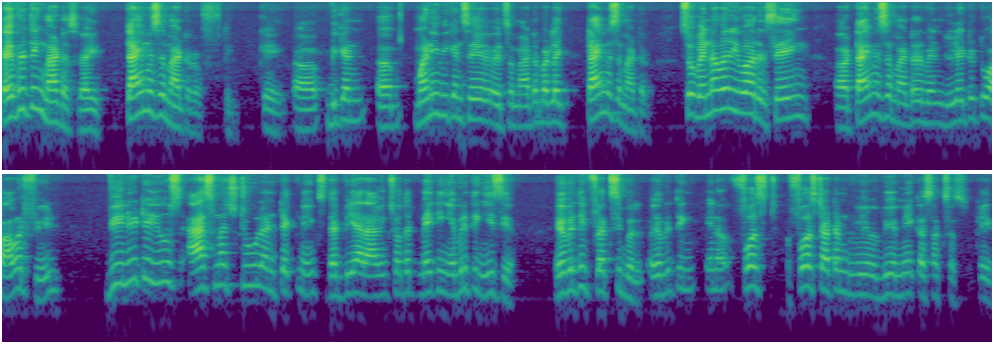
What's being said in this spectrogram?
everything matters, right? Time is a matter of thing. Okay. Uh, we can uh, money we can say it's a matter, but like time is a matter. So whenever you are saying uh, time is a matter when related to our field, we need to use as much tool and techniques that we are having so that making everything easier everything flexible everything you know first first attempt we, we make a success okay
